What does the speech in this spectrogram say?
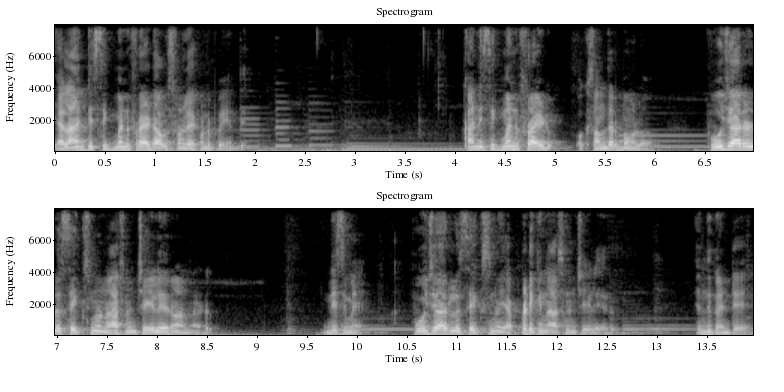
ఎలాంటి సిగ్మెంట్ ఫ్రైడ్ అవసరం లేకుండా పోయింది. కానీ సిగ్మండ్ ఫ్రాయిడ్ ఒక సందర్భంలో పూజారులు సెక్స్ను నాశనం చేయలేరు అన్నాడు. నిజమే పూజారులు సెక్స్ను ఎప్పటికీ నాశనం చేయలేరు. ఎందుకంటే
